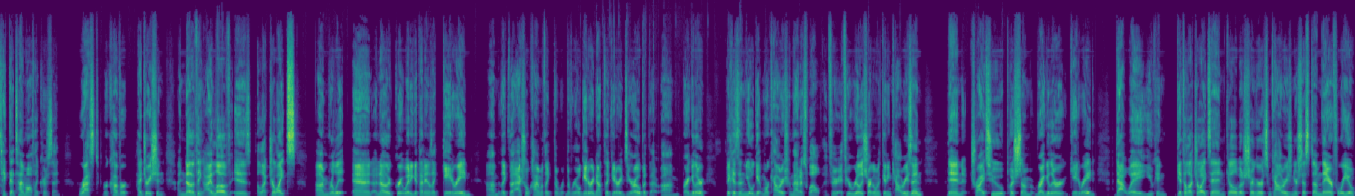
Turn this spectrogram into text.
take that time off, like Chris said, rest, recover, hydration. Another thing I love is electrolytes. Um, really, and another great way to get that in is like Gatorade, um, like the actual kind with like the the real Gatorade, not the Gatorade Zero, but the um regular, because then you'll get more calories from that as well. If you're if you're really struggling with getting calories in, then try to push some regular Gatorade. That way you can get the electrolytes in, get a little bit of sugar, some calories in your system there for you.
